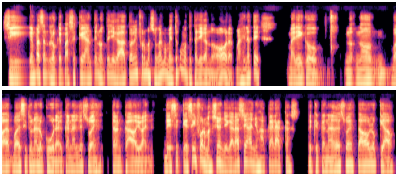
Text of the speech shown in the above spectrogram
Siguen pasando. Lo que pasa es que antes no te llegaba toda la información al momento como te está llegando ahora. Imagínate, Marico, no, no, voy a, voy a decirte una locura. El canal de Suez trancado y vaina. De ese, que esa información llegara hace años a Caracas, de que el canal de Suez estaba bloqueado,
